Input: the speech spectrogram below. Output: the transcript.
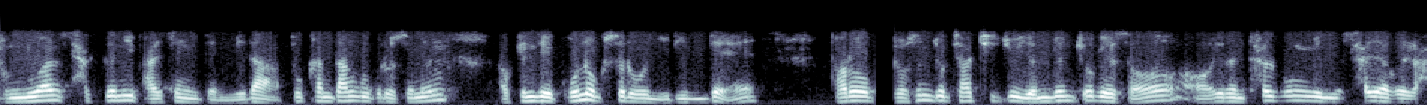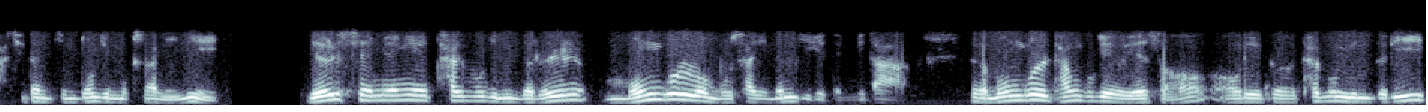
중요한 사건이 발생이 됩니다. 북한 당국으로서는 어, 굉장히 곤혹스러운 일인데 바로 조선족 자치주 연변 쪽에서 어, 이런 탈북민 사역을 하시던 김동진 목사님이 13명의 탈북인들을 몽골로 무사히 넘기게 됩니다. 그래서 몽골 당국에 의해서 우리 그 탈북민들이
